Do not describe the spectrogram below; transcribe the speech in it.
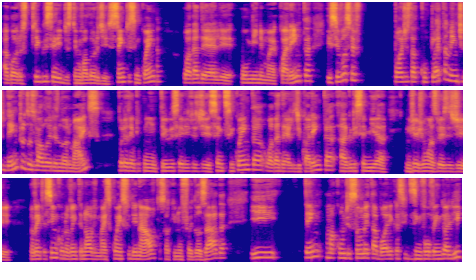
Agora, os triglicerídeos têm um valor de 150, o HDL, o mínimo é 40, e se você pode estar completamente dentro dos valores normais, por exemplo, com triglicerídeos de 150, o HDL de 40, a glicemia em jejum às vezes de 95 ou 99, mas com a insulina alta, só que não foi dosada, e tem uma condição metabólica se desenvolvendo ali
